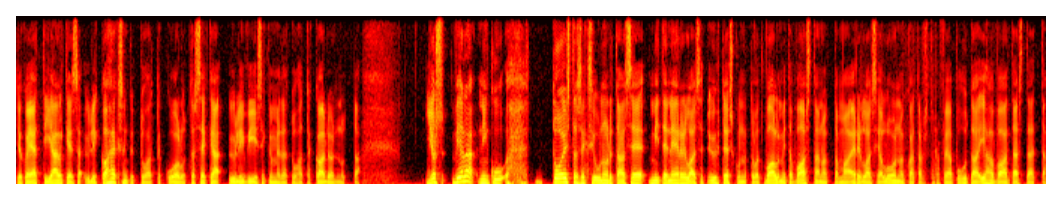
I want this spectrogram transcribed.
joka jätti jälkeensä yli 80 000 kuollutta sekä yli 50 000 kadonnutta. Jos vielä niin kuin toistaiseksi unohdetaan se, miten erilaiset yhteiskunnat ovat valmiita vastaanottamaan erilaisia luonnonkatastrofeja, puhutaan ihan vaan tästä, että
